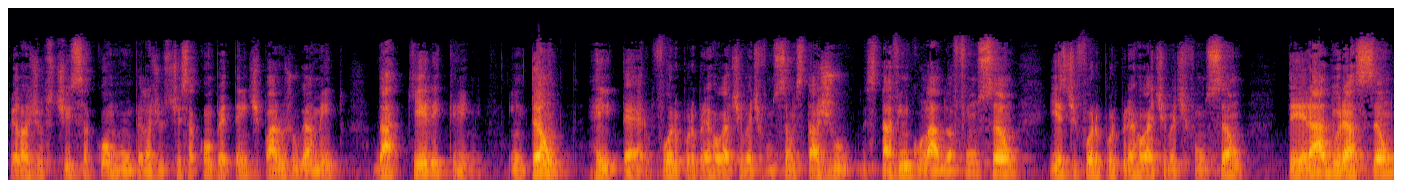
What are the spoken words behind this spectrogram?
pela justiça comum, pela justiça competente para o julgamento daquele crime. Então, reitero, foro por prerrogativa de função está, está vinculado à função e este foro por prerrogativa de função terá duração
